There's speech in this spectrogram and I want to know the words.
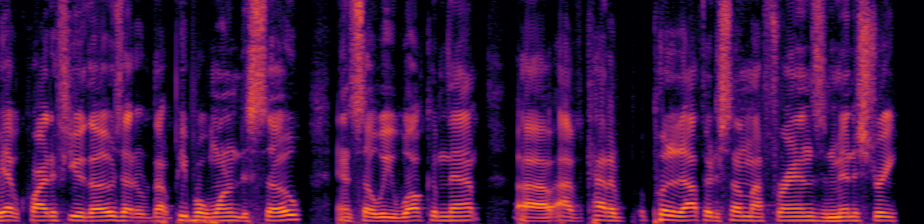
we have quite a few of those that, are, that people are wanting to sow, and so we welcome that. Uh, I've kind of put it out there to some of my friends in ministry,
